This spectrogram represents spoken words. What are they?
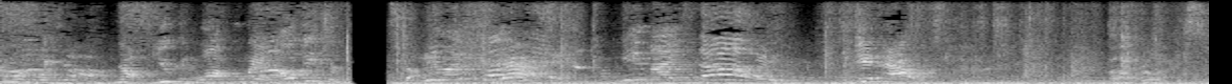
911. No, you can walk away and I'll get your stuff. He might stop. Yeah. He might stop. Get out. Oh, relax.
